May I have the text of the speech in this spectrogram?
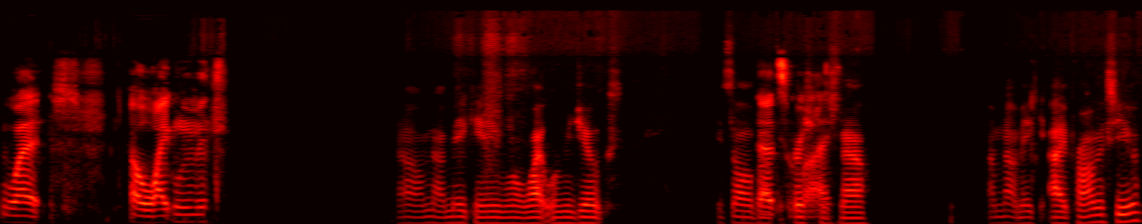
What? A white woman? No, I'm not making any more white woman jokes. It's all about That's the. Christians now. I'm not making. I promise you,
